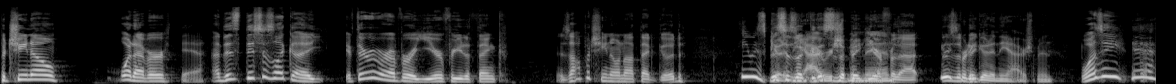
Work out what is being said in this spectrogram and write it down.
Pacino, whatever. Yeah. Uh, this this is like a. If there were ever a year for you to think, is Al Pacino not that good? he was good This in is the a- this is a big year for that. he This was pretty big- good in the irishman Was he? yeah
